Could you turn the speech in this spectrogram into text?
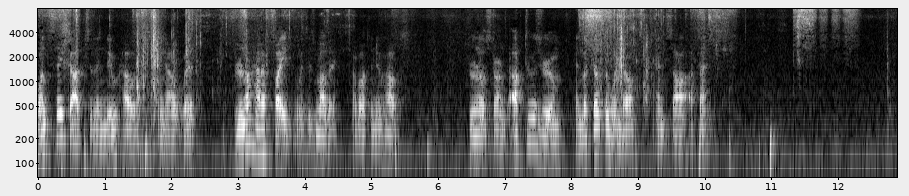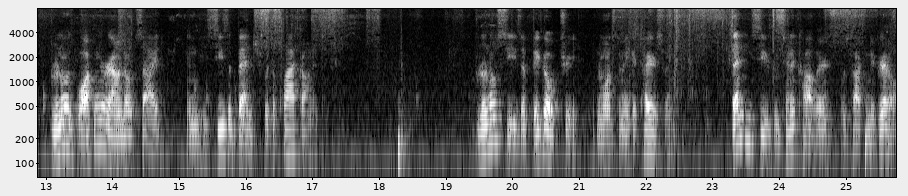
Once they got to the new house in Outwith, Bruno had a fight with his mother about the new house. Bruno stormed up to his room and looked out the window and saw a fence. Bruno is walking around outside and he sees a bench with a plaque on it. Bruno sees a big oak tree and wants to make a tire swing. Then he sees Lieutenant Kotler was talking to Gretel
